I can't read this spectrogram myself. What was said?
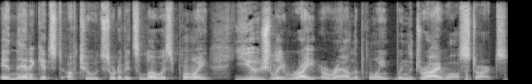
and then it gets to, to, sort of its lowest point, usually right around the point when the drywall starts.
